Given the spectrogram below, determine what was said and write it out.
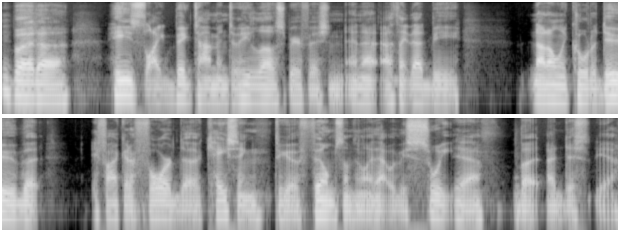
but uh, he's like big time into it. He loves spearfishing, and I, I think that'd be not only cool to do, but if I could afford the casing to go film something like that, would be sweet. yeah, But I just yeah,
